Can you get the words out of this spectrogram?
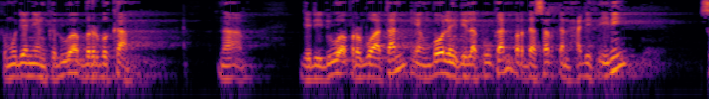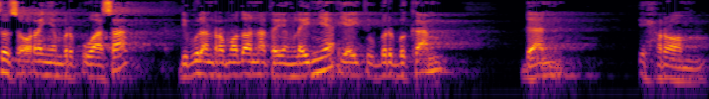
kemudian yang kedua berbekam. Nah, jadi dua perbuatan yang boleh dilakukan berdasarkan hadis ini seseorang yang berpuasa di bulan Ramadan atau yang lainnya yaitu berbekam dan ihram.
